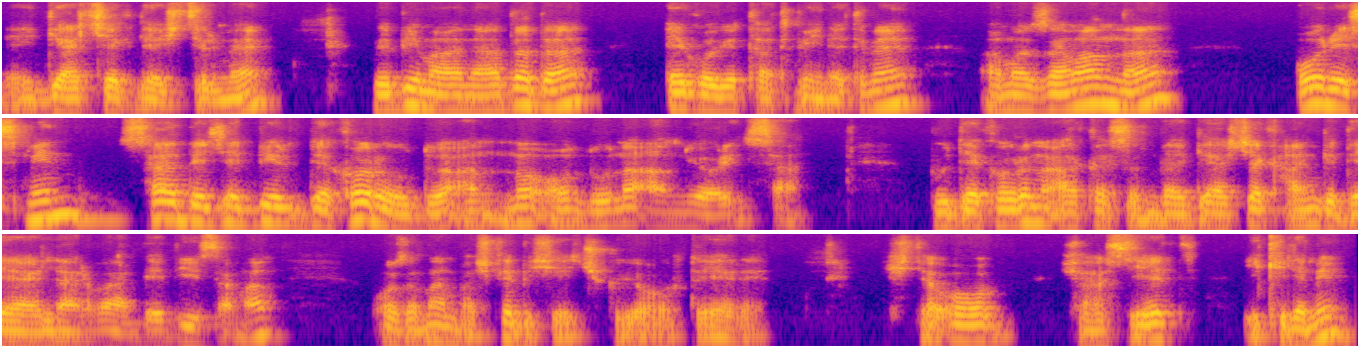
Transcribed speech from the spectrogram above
e, gerçekleştirme ve bir manada da egoyu tatmin etme ama zamanla o resmin sadece bir dekor olduğu, olduğunu anlıyor insan. Bu dekorun arkasında gerçek hangi değerler var dediği zaman o zaman başka bir şey çıkıyor ortaya. İşte o şahsiyet ikilemi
